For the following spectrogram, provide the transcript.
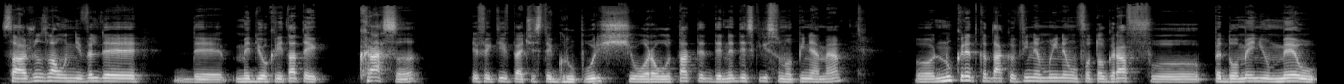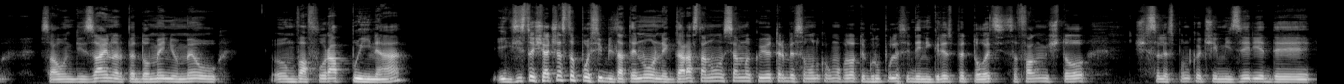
S-a ajuns la un nivel de, de mediocritate crasă, efectiv, pe aceste grupuri și o răutate de nedescris în opinia mea. Uh, nu cred că dacă vine mâine un fotograf uh, pe domeniul meu sau un designer pe domeniul meu îmi va fura pâinea. Există și această posibilitate, nu o neg, dar asta nu înseamnă că eu trebuie să mă duc acum pe toate grupurile să denigrez pe toți, să fac mișto și să le spun că ce mizerie de,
